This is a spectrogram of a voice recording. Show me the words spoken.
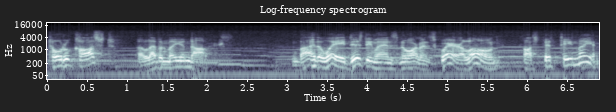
Total cost, $11 million. And by the way, Disneyland's New Orleans Square alone cost $15 million.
